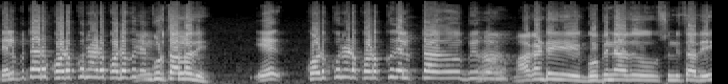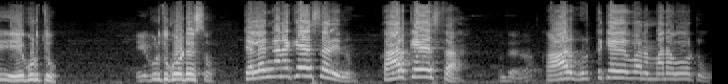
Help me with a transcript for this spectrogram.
తెలుపుతారు కొడుకున్నాడు కొడుకు ఏం గుర్తాలది? ఏ కొడుకున్నాడు కొడుకు తెలుపుతాడు బి- మాకంటి గోపినాథ్ సునీతది ఏ గుర్తు? ఏ గుర్తు కోటేస్తావు? తెలంగాణకే వేస్తా నేను. కారుకే వేస్తా. కారు గుర్తుకే మన మన ఓటు.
